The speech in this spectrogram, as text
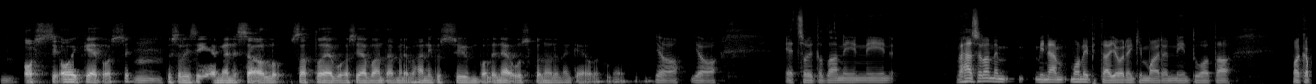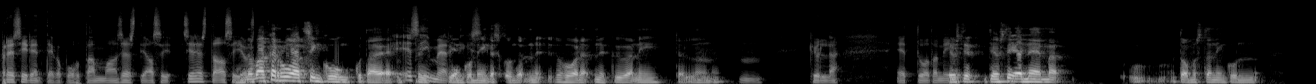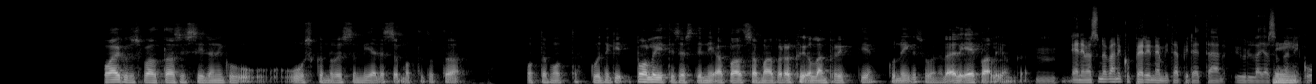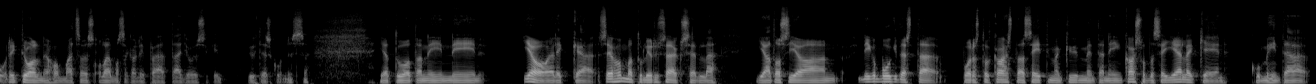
mm. bossi, oikea bossi, mm. kun se oli siihen mennessä ollut satoja vuosia vaan tämmöinen vähän niin kuin symbolinen ja uskonnollinen keulakuva. Joo, joo. Että se oli tota niin, niin, vähän sellainen, minä moni pitää joidenkin maiden niin tuota, vaikka presidenttiä, kun puhutaan maan asio- sisäistä asioista. No vaikka Ruotsin kunkku tai Esimerkiksi. kuningaskunta huone nykyään, niin tällainen. Mm, mm, kyllä. Et tuota, niin... tietysti, tietysti enemmän tuommoista niin kuin vaikutusvaltaa siis siinä niin kuin uskonnollisessa mielessä, mutta, tota, mutta, mutta kuitenkin poliittisesti niin about samaa verran kuin jollain brittien kuningashuoneella, eli ei paljonkaan. Mm. Enemmän sellainen vähän niin kuin perinne, mitä pidetään yllä, ja sellainen niin. niin kuin rituaalinen homma, että se olisi olemassa ylipäätään joissakin yhteiskunnissa. Ja tuota niin, niin joo, eli se homma tuli rysäyksellä, ja tosiaan, niin kuin puhukin tästä vuodesta 1870, niin kaksi vuotta sen jälkeen, kun mihin tämä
